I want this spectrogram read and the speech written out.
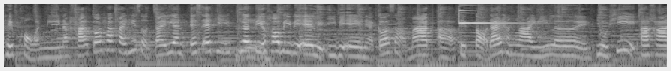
คลิปของวันนี้นะคะ ก็ถ้าใครที่สนใจเรียน SAT เพื่อติวเข้า BBA หรือ EBA เนี่ยก็สามารถอ่าติดต่อได้ทางไลน์นี้เลย อยู่ที่อาคาร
